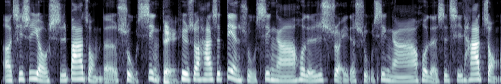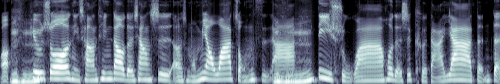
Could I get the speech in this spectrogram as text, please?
呃，其实有十八种的属性，对，譬如说它是电属性啊，或者是水的属性啊，或者是其他种哦。嗯、譬如说你常听到的，像是呃什么妙蛙种子啊、嗯、地鼠啊，或者是可达鸭啊等等。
